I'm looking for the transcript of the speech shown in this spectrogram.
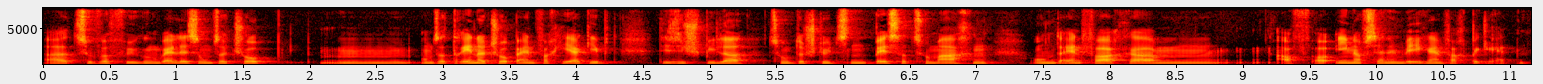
äh, zur Verfügung, weil es unser Job, unser Trainerjob einfach hergibt, diesen Spieler zu unterstützen, besser zu machen und einfach ähm, auf, ihn auf seinem Weg einfach begleiten.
